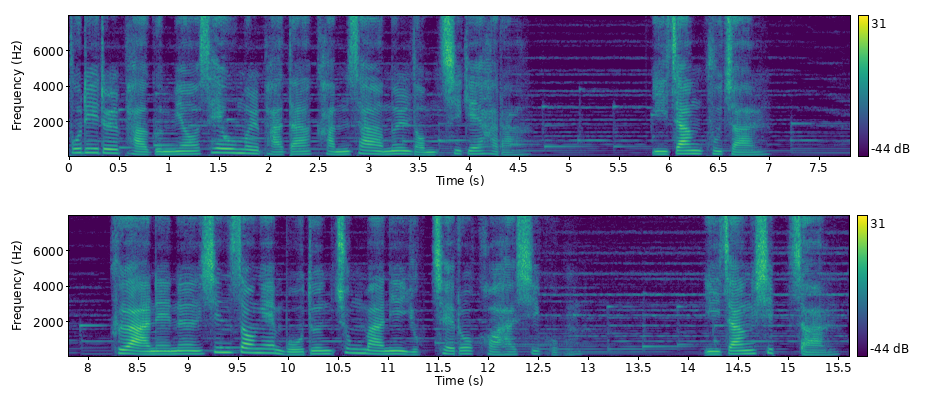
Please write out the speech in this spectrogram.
뿌리를 박으며 세움을 받아 감사함을 넘치게 하라. 2장 9절. 그 안에는 신성의 모든 충만이 육체로 거하시고. 2장 10절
